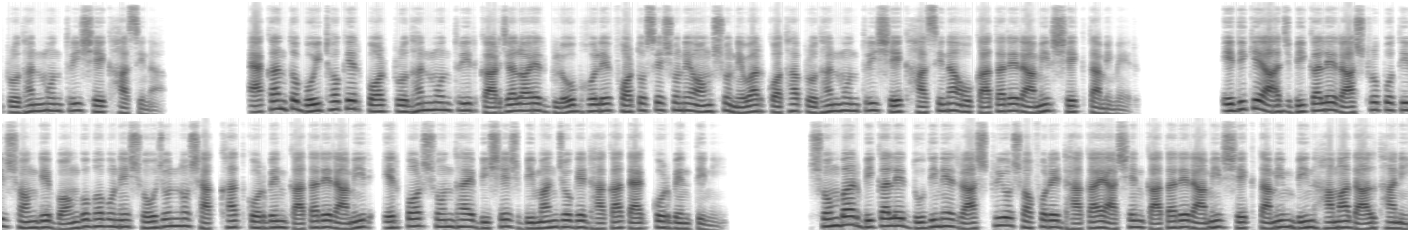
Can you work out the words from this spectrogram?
প্রধানমন্ত্রী শেখ হাসিনা। একান্ত বৈঠকের পর প্রধানমন্ত্রীর কার্যালয়ের গ্লোব হলে ফটো সেশনে অংশ নেওয়ার কথা প্রধানমন্ত্রী শেখ হাসিনা ও কাতারের আমির শেখ তামিমের। এদিকে আজ বিকালে রাষ্ট্রপতির সঙ্গে বঙ্গভবনে সৌজন্য সাক্ষাৎ করবেন কাতারের আমির, এরপর সন্ধ্যায় বিশেষ বিমানযোগে ঢাকা ত্যাগ করবেন তিনি। সোমবার বিকালে দুদিনের রাষ্ট্রীয় সফরে ঢাকায় আসেন কাতারের আমির Sheikh Tamim bin Hamad Al Thani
